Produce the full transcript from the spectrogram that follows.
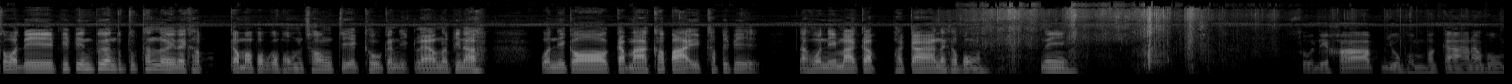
สวัสดีพี่พินเพื่อนทุก ๆ ท่านเลยนะครับ กลับมาพบกับผมช่อง GX2 กันอีกแล้วนะพี่นะ วันนี้ก็กลับมาเข้าป่าอีกครับพี่พี่ๆนะวันนี้มากับพากานะครับผม นี่ สวัสดีครับ อยู่ผมปากกานะครับผม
